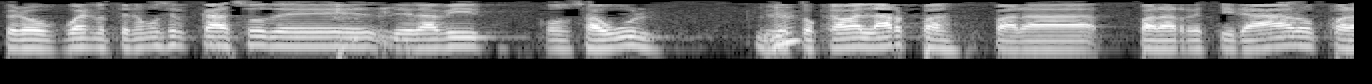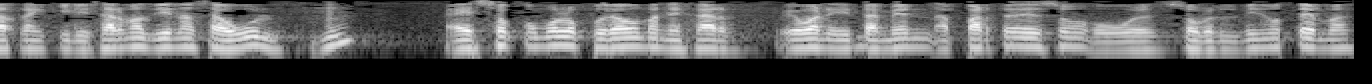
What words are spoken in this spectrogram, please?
Pero bueno, tenemos el caso de, de David con Saúl, que le tocaba el arpa para, para retirar o para tranquilizar más bien a Saúl. ¿Eso cómo lo podríamos manejar? Y también, aparte de eso, o sobre el mismo tema,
